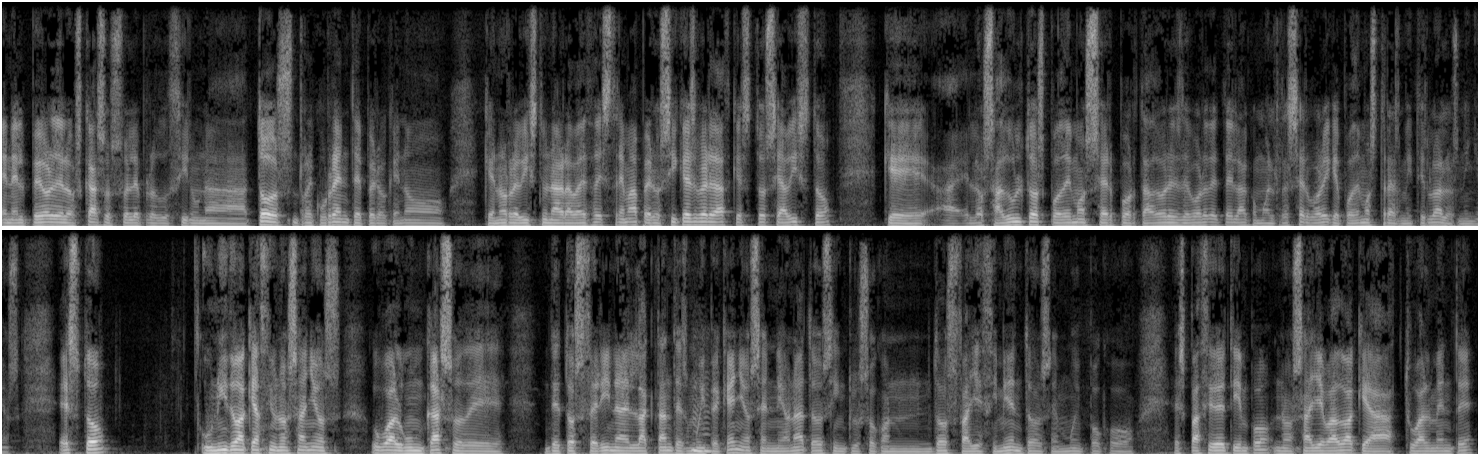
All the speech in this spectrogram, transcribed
en el peor de los casos, suele producir una tos recurrente, pero que no, que no reviste una gravedad extrema. Pero sí que es verdad que esto se ha visto que los adultos podemos ser portadores de bordetela como el reservorio y que podemos transmitirlo a los niños. Esto unido a que hace unos años hubo algún caso de, de tosferina en lactantes muy pequeños, en neonatos, incluso con dos fallecimientos en muy poco espacio de tiempo, nos ha llevado a que actualmente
